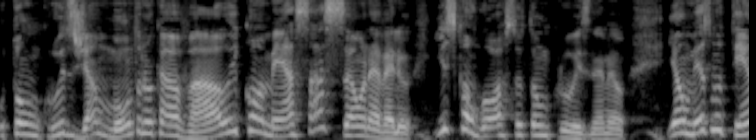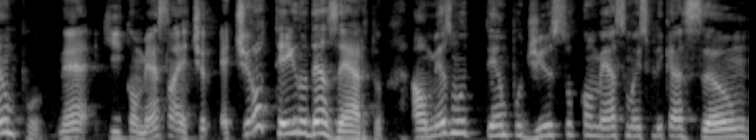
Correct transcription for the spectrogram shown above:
o Tom Cruise já monta no cavalo e começa a ação, né, velho? Isso que eu gosto do Tom Cruise, né, meu? E ao mesmo tempo, né, que começa lá, é, é tiroteio no deserto. Ao mesmo tempo disso, começa uma explicação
